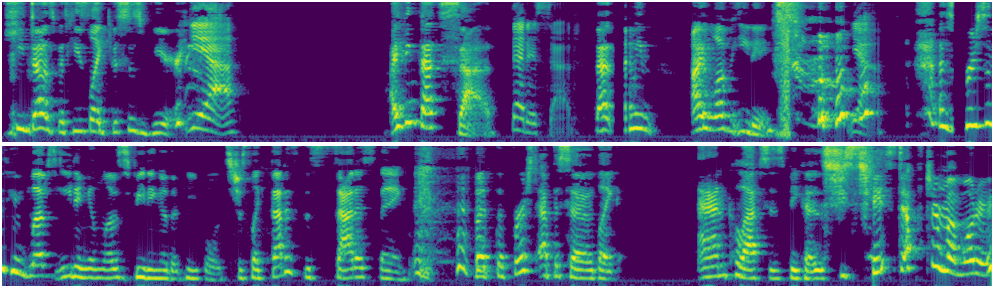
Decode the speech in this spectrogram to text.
He does, but he's like, this is weird. Yeah, I think that's sad. that is sad. That I mean, I love eating. Yeah. As a person who loves eating and loves feeding other people, it's just like that is the saddest thing. but the first episode, like, Anne collapses because she's chased after Mamoru,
